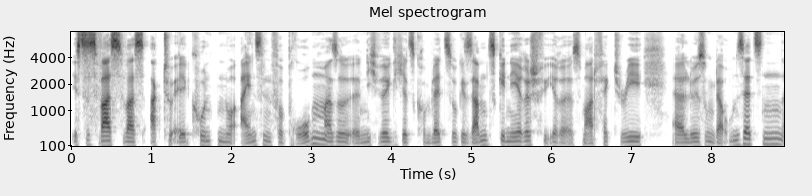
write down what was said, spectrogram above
Ist es was, was aktuell Kunden nur einzeln verproben, also äh, nicht wirklich jetzt komplett so gesamtgenerisch für ihre Smart Factory äh, da umsetzen?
